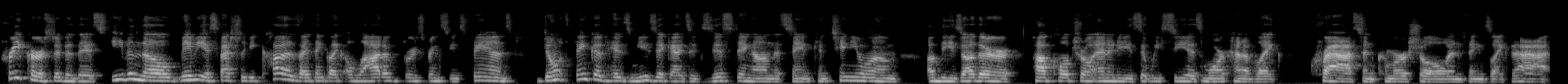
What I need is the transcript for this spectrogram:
precursor to this, even though maybe especially because I think like a lot of Bruce Springsteen's fans don't think of his music as existing on the same continuum of these other pop cultural entities that we see as more kind of like crass and commercial and things like that.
